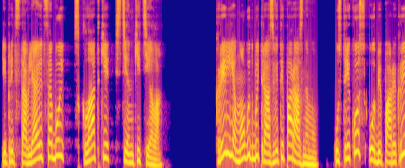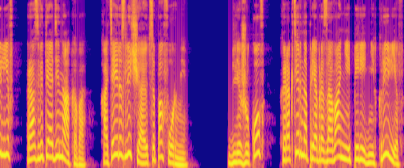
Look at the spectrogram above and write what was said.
и представляют собой складки стенки тела. Крылья могут быть развиты по-разному. У стрекоз обе пары крыльев развиты одинаково, хотя и различаются по форме. Для жуков характерно преобразование передних крыльев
